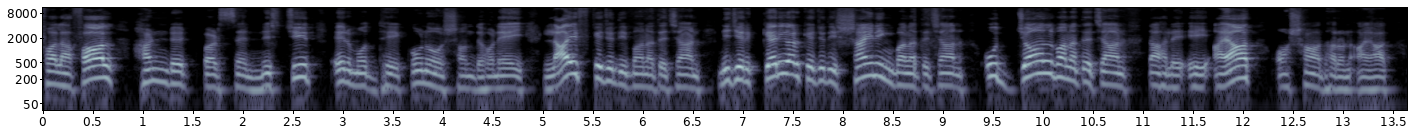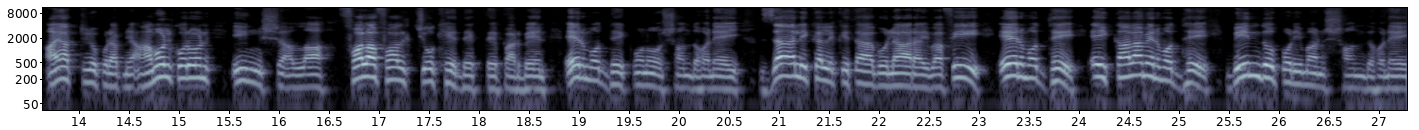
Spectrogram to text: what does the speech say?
ফলাফল হান্ড্রেড পারসেন্ট নিশ্চিত। এর মধ্যে কোনো সন্দেহ নেই। লাইফকে যদি বানাতে চান, নিজের ক্যারিয়ারকে যদি শাইনিং বানাতে চান, উজ্জ্বল বানাতে চান, তাহলে এই আয়াত অসাধারণ আয়াত। আয়াতটির উপর আপনি আমল করুন, ইনশাআল্লাহ ফলাফল চোখে দেখতে পারবেন, এর মধ্যে কোনো সন্দেহ নেই। জালিকাল কিতাবুল লা রাইবা ফি, এর মধ্যে, এই কালামের মধ্যে বিন্দু পরিমাণ সন্দেহ নেই।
